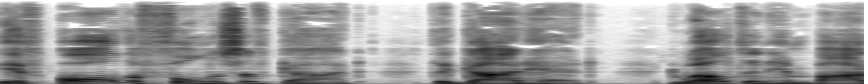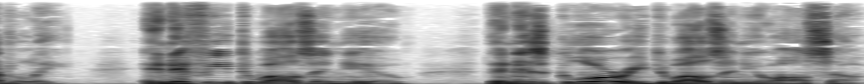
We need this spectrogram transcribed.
if all the fullness of God, the Godhead, dwelt in him bodily, and if he dwells in you, then his glory dwells in you also.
